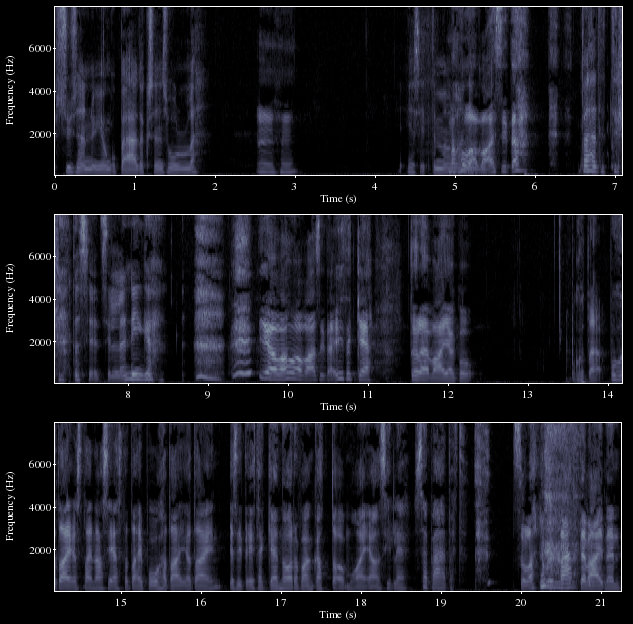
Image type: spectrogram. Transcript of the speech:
sysännyt jonkun päätöksen sulle. Mm-hmm. Ja sitten me mä huomaan niin sitä. Päätetty näitä asiat silleen, niinkö? Joo, mä huomaan sitä. Yhtäkkiä tulee vaan joku, puhuta, puhutaan jostain asiasta tai puuhataan jotain, ja sitten yhtäkkiä Norvan katsoo mua ja on silleen, sä päätät. Sulla on päättäväinen,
